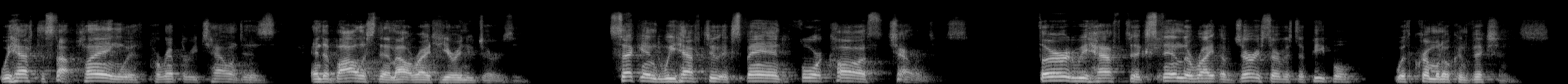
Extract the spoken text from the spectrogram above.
we have to stop playing with peremptory challenges and abolish them outright here in New Jersey. Second, we have to expand for cause challenges. Third, we have to extend the right of jury service to people with criminal convictions.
